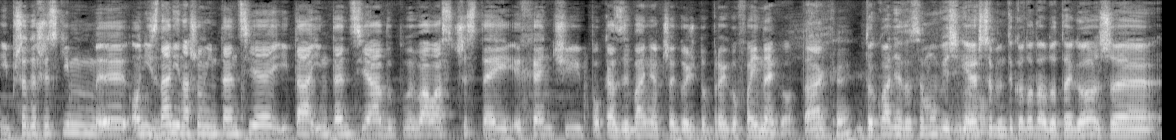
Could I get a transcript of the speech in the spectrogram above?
i przede wszystkim yy, oni znali naszą intencję i ta intencja wypływała z czystej chęci pokazywania czegoś dobrego, fajnego, tak? Okej. Dokładnie to, co mówisz. I No. ja jeszcze bym tylko dodał do tego, że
